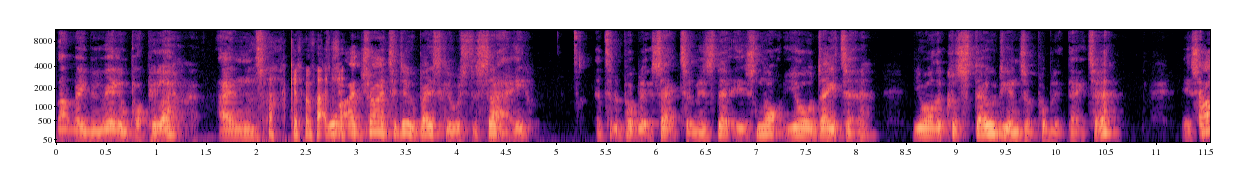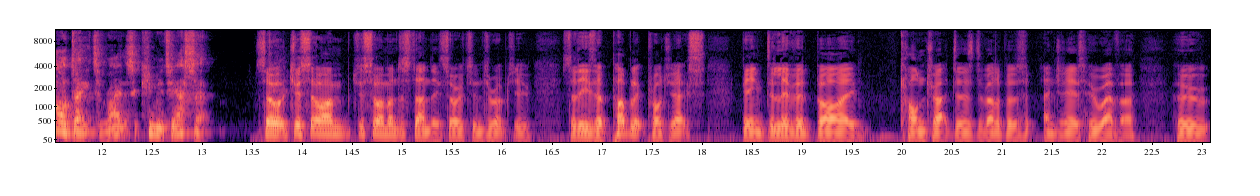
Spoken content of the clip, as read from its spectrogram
that made me really unpopular. And I what I tried to do basically was to say to the public sector is that it's not your data. You are the custodians of public data. It's our data, right? It's a community asset. So just so I'm just so I'm understanding, sorry to interrupt you. So these are public projects being delivered by contractors, developers, engineers, whoever, who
